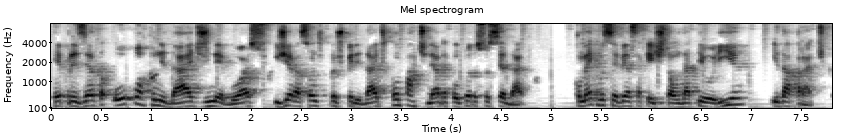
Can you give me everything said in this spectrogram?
representam oportunidades de negócio e geração de prosperidade compartilhada com toda a sociedade. Como é que você vê essa questão da teoria e da prática?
